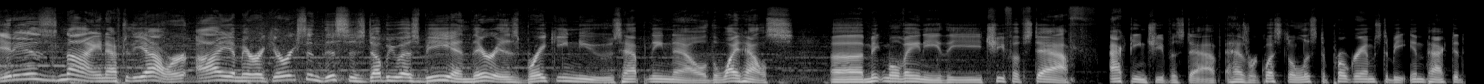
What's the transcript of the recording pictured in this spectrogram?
It is nine after the hour. I am Erick Erickson. This is WSB, and there is breaking news happening now. The White House, uh, Mick Mulvaney, the chief of staff, acting chief of staff, has requested a list of programs to be impacted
